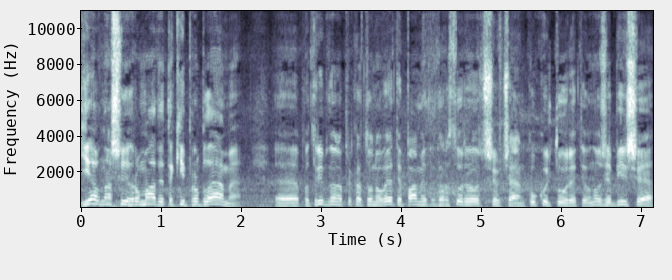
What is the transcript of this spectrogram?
Є в нашої громади такі проблеми. Е, Потрібно, наприклад, оновити пам'ятник Тарасу Шевченку, культурити. Воно вже більше, е,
